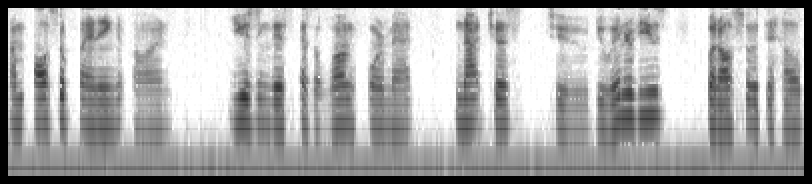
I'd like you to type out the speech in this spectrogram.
I'm also planning on using this as a long format, not just to do interviews, but also to help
